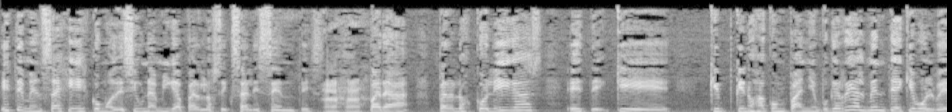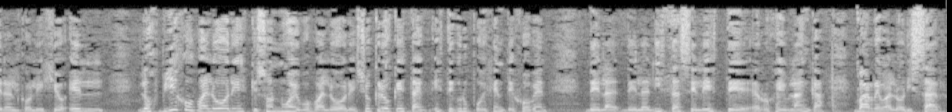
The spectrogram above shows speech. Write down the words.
este mensaje es como decía una amiga para los exalescentes, Ajá. para, para los colegas este, que, que, nos acompañen, porque realmente hay que volver al colegio. El, los viejos valores, que son nuevos valores, yo creo que esta, este grupo de gente joven de la, de la lista celeste, eh, roja y blanca, va a revalorizar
